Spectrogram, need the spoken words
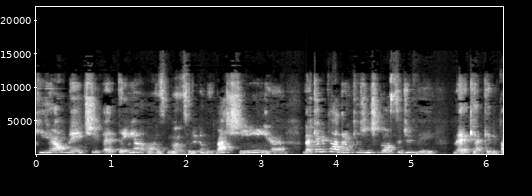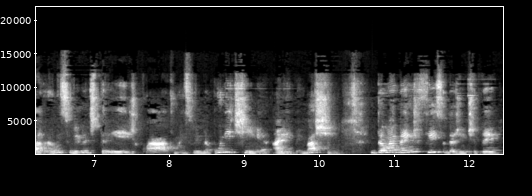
que realmente é, tenha uma, uma insulina muito baixinha, daquele padrão que a gente gosta de ver, né? Que é aquele padrão insulina de 3, de 4, uma insulina bonitinha, ali, bem baixinha. Então é bem difícil da gente ver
